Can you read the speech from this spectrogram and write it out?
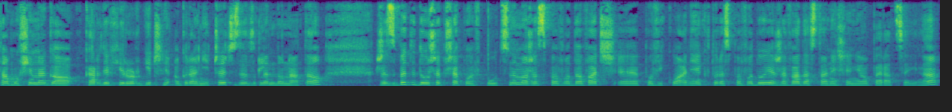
to musimy go kardiochirurgicznie ograniczyć ze względu na to, że zbyt duży przepływ płucny może spowodować e, powikłanie, które spowoduje, że wada stanie się nieoperacyjna,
